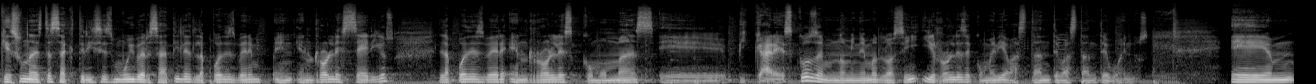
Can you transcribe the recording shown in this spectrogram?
que es una de estas actrices muy versátiles, la puedes ver en, roles serios, la puedes ver en roles como más eh, picarescos, nominémoslo así, y roles de comedia bastante, bastante buenos. Em,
